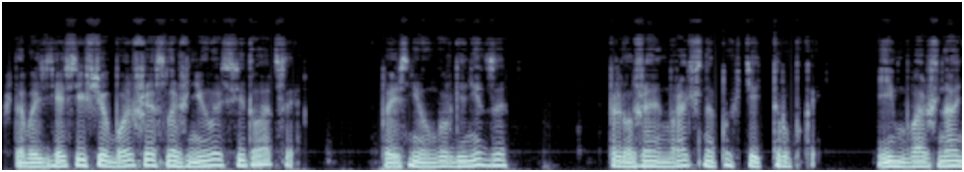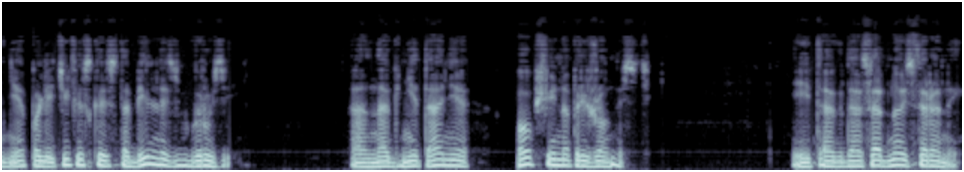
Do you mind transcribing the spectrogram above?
чтобы здесь еще больше осложнилась ситуация, пояснил Гургенидзе, продолжая мрачно пыхтеть трубкой. Им важна не политическая стабильность в Грузии, а нагнетание общей напряженности. И тогда, с одной стороны,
